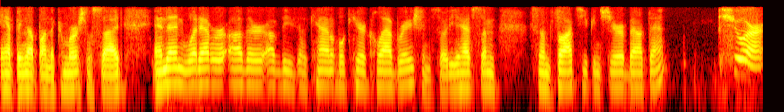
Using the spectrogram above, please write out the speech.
amping up on the commercial side, and then whatever other of these accountable care collaborations. So, do you have some some thoughts you can share about that? Sure.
